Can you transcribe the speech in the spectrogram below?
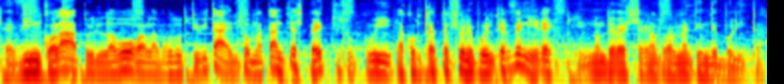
eh, vincolato il lavoro alla produttività, insomma tanti aspetti su cui la contrattazione può intervenire e non deve essere naturalmente indebolita.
